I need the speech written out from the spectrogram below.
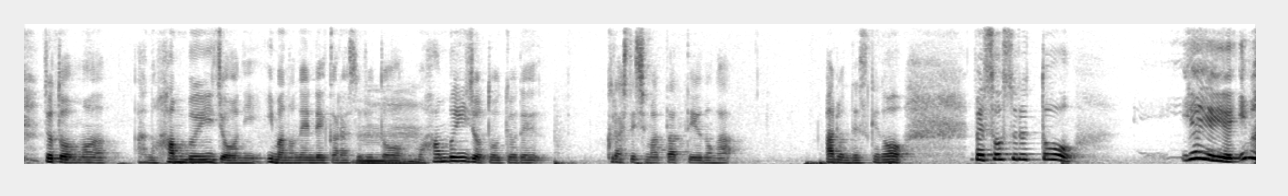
ちょっとまああの半分以上に今の年齢からすると、うんもう半分以上東京で暮らしてしまったっていうのがあるんですけどやっぱりそうするといやいやいや今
